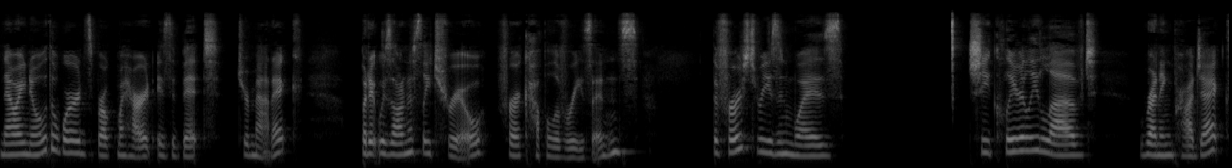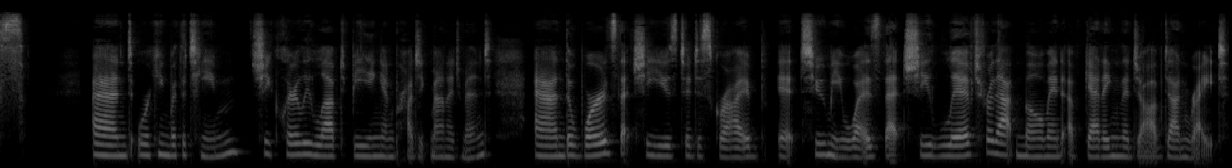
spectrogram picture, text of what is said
Now, I know the words broke my heart is a bit dramatic, but it was honestly true for a couple of reasons. The first reason was she clearly loved running projects and working with a team. She clearly loved being in project management. And the words that she used to describe it to me was that she lived for that moment of getting the job done right.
